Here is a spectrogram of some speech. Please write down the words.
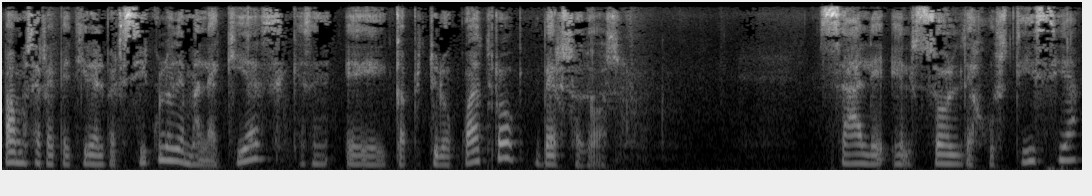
vamos a repetir el versículo de Malaquías, que es el eh, capítulo 4, verso 2. Sale el sol de justicia,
